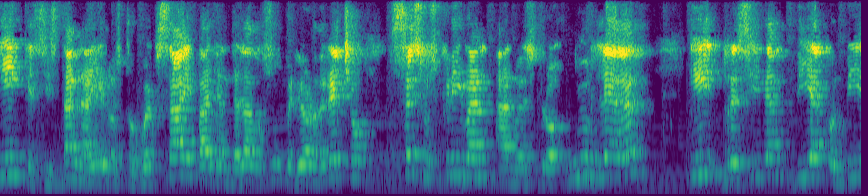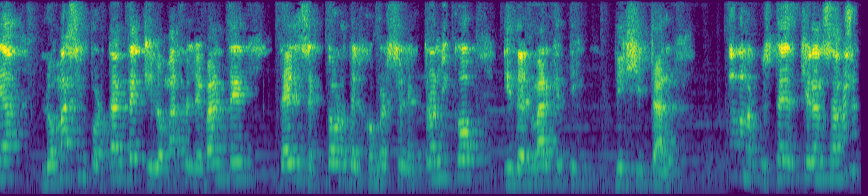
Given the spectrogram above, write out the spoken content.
y que si están ahí en nuestro website, vayan del lado superior derecho, se suscriban a nuestro newsletter y reciban día con día lo más importante y lo más relevante del sector del comercio electrónico y del marketing digital. Todo lo que ustedes quieran saber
